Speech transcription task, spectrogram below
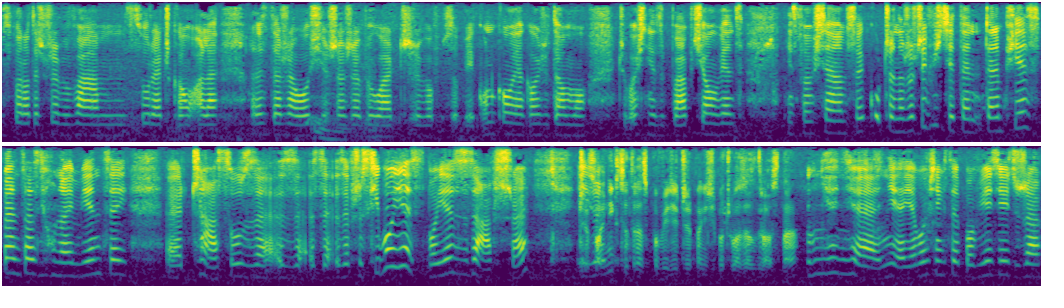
sporo też przebywałam z córeczką, ale, ale zdarzało się, że, że była czy z opiekunką jakąś w domu, czy właśnie z babcią, więc, więc pomyślałam sobie, kurczę, no rzeczywiście ten, ten pies spędza z nią najwięcej e, czasu ze, ze, ze, wszystkich, bo jest, bo jest zawsze. Czy I pani że... chce teraz powiedzieć, że pani się poczuła zazdrosna? Nie, nie, nie. Ja właśnie chcę powiedzieć, że,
